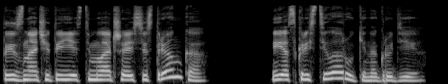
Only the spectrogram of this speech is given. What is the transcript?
«Ты, значит, и есть младшая сестренка? Я скрестила руки на груди.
